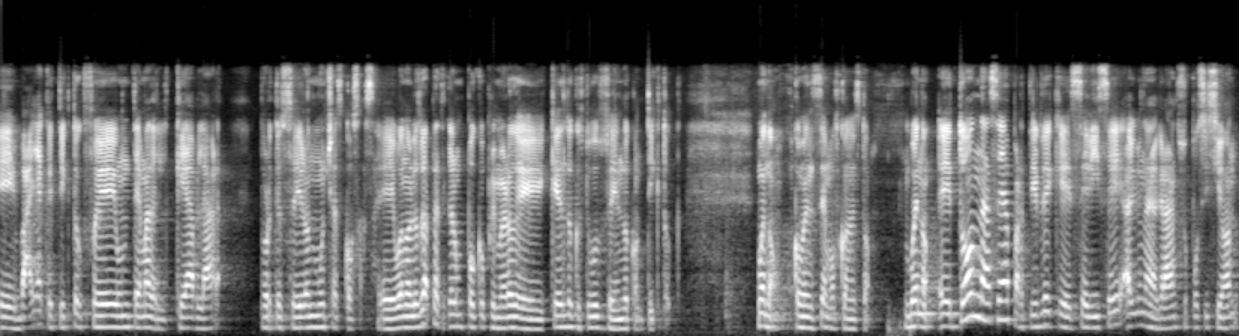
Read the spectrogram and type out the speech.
eh, vaya que TikTok fue un tema del que hablar, porque sucedieron muchas cosas. Eh, bueno, les voy a platicar un poco primero de qué es lo que estuvo sucediendo con TikTok. Bueno, comencemos con esto. Bueno, eh, todo nace a partir de que se dice, hay una gran suposición,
